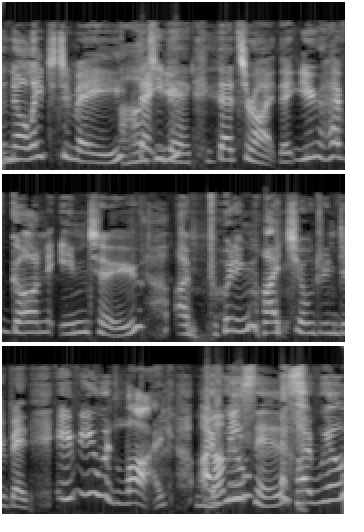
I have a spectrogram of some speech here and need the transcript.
acknowledge to me that you, that's right, that you have gone into I'm putting my children to bed. If you would like, I Mummy will- says- I will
